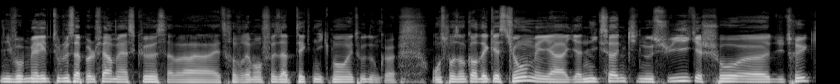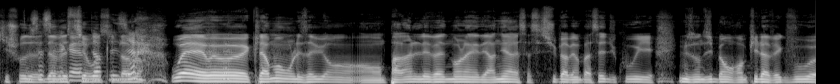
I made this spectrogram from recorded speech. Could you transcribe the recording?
Niveau mairie de Toulouse, ça peut le faire, mais est-ce que ça va être vraiment faisable techniquement et tout? Donc, euh, on se pose encore des questions. Mais il y a, y a Nixon qui nous suit, qui est chaud du truc, qui est chaud d'investir aussi. de. Ouais, ouais, ouais, ouais, clairement, on les a eu en, en parrain de l'événement l'année dernière et ça s'est super bien passé. Du coup, ils, ils nous ont dit, ben, on remplit avec vous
